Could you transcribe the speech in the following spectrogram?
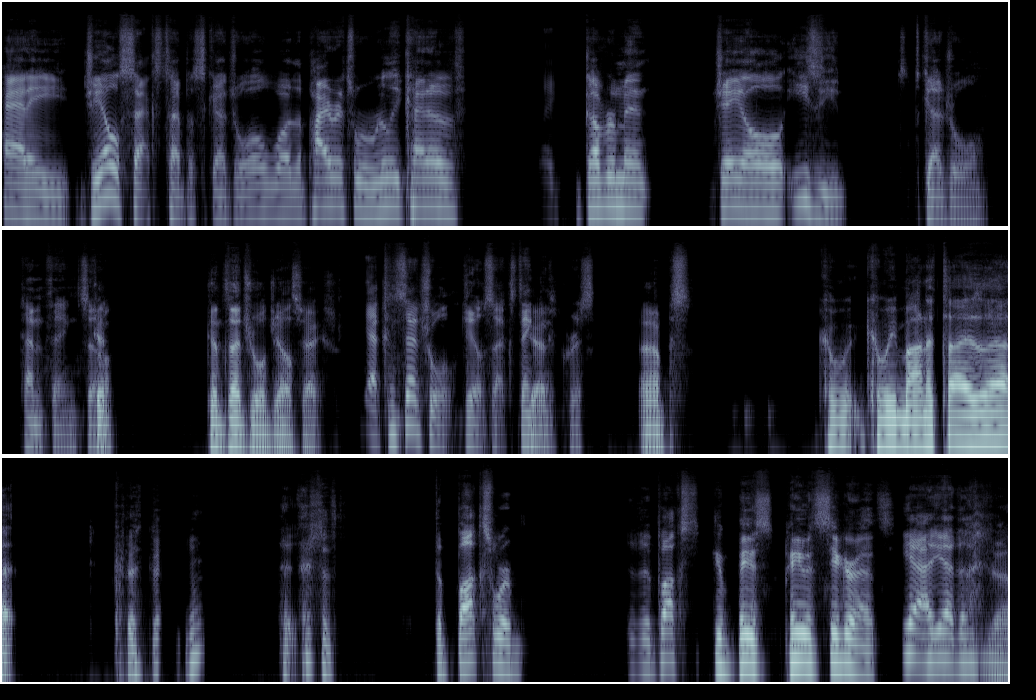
had a jail sex type of schedule, where the Pirates were really kind of government jail easy schedule kind of thing. So Good. consensual jail sex. yeah, consensual jail sex. Thank Yes. you, Chris. Uh, Can we can we monetize that? The Bucks were the Bucks. you pay, pay with cigarettes. Yeah, yeah. The Yeah.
